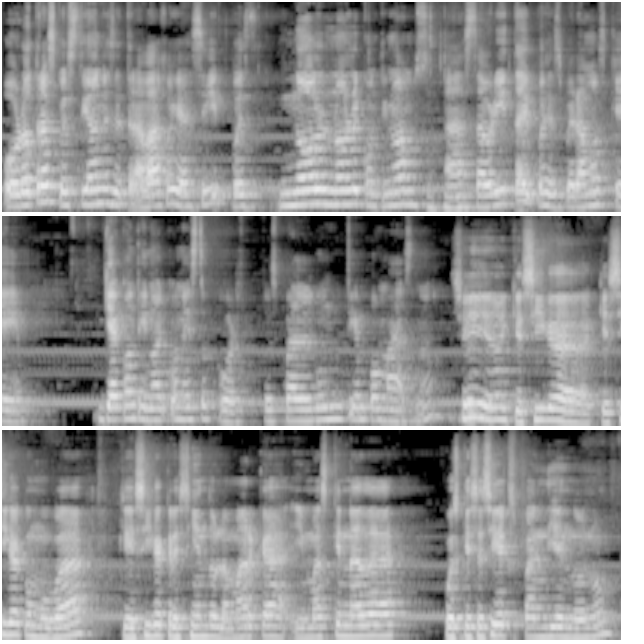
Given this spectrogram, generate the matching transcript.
por otras cuestiones de trabajo y así, pues no, no lo continuamos hasta ahorita y pues esperamos que ya continuar con esto por pues para algún tiempo más, ¿no? Sí, y que siga que siga como va que siga creciendo la marca y más que nada, pues que se siga expandiendo, ¿no?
